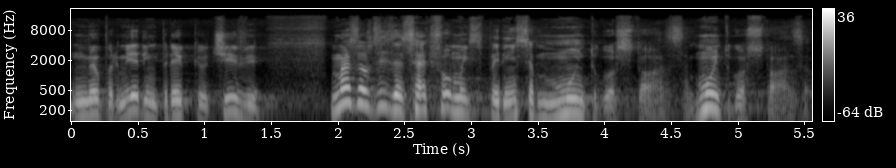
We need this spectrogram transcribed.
no meu primeiro emprego que eu tive, mas aos 17 foi uma experiência muito gostosa, muito gostosa.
